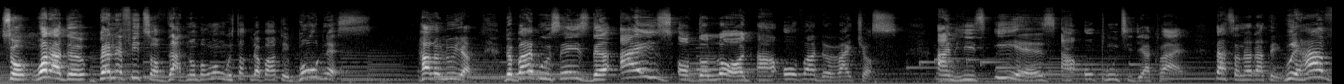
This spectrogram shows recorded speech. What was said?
So, what are the benefits of that? Number one, we talked about a boldness. Hallelujah. The Bible says, The eyes of the Lord are over the righteous, and his ears are open to their cry. That's another thing. We have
